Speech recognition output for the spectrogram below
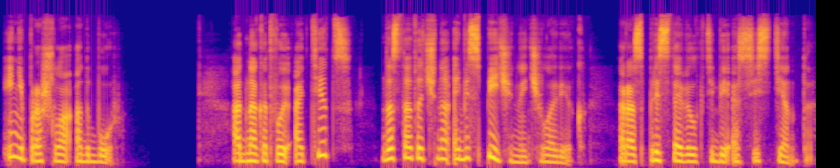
и не прошла отбор. Однако твой отец достаточно обеспеченный человек, раз представил к тебе ассистента.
